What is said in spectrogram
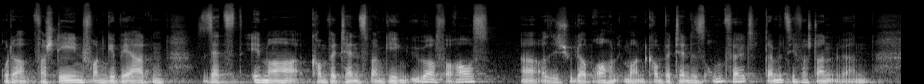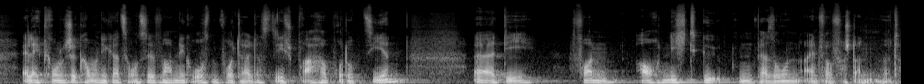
oder Verstehen von Gebärden, setzt immer Kompetenz beim Gegenüber voraus. Äh, also die Schüler brauchen immer ein kompetentes Umfeld, damit sie verstanden werden. Elektronische Kommunikationshilfen haben den großen Vorteil, dass sie Sprache produzieren, äh, die von auch nicht geübten Personen einfach verstanden wird.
